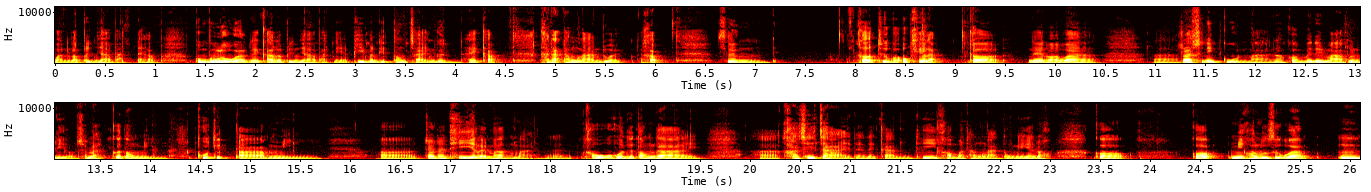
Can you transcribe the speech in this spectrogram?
วันรับปริญญาบัตรนะครับ ผมเพิ่งรู้ว่าในการรับปริญญาบัตรเนี่ยพี่บัณฑิตต้องจ่ายเงินให้กับคณะทำงานด้วยนะครับ ซึ่งก็ถือว่าโอเคละก็แน่นอนว่าราชนิกูลมาเนาะก็ไม่ได้มาคนเดียวใช่ไหมก็ต้องมีผู้ติดตามมีเจ้าหน้าที่อะไรมากมายนะเขาก็ควรจะต้องได้ค่าใช้จ่ายในการที่เขามาทำงานตรงนี้เนาะก็ ก็มีความรู้สึกว่า อืม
